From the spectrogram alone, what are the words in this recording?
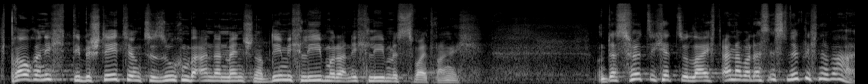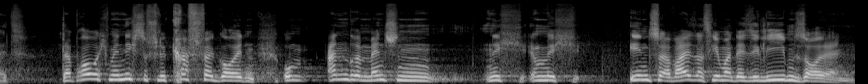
Ich brauche nicht die Bestätigung zu suchen bei anderen Menschen. Ob die mich lieben oder nicht lieben, ist zweitrangig. Und das hört sich jetzt so leicht an, aber das ist wirklich eine Wahrheit. Da brauche ich mir nicht so viel Kraft vergeuden, um andere Menschen nicht, um mich ihnen zu erweisen als jemand, der sie lieben sollen.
